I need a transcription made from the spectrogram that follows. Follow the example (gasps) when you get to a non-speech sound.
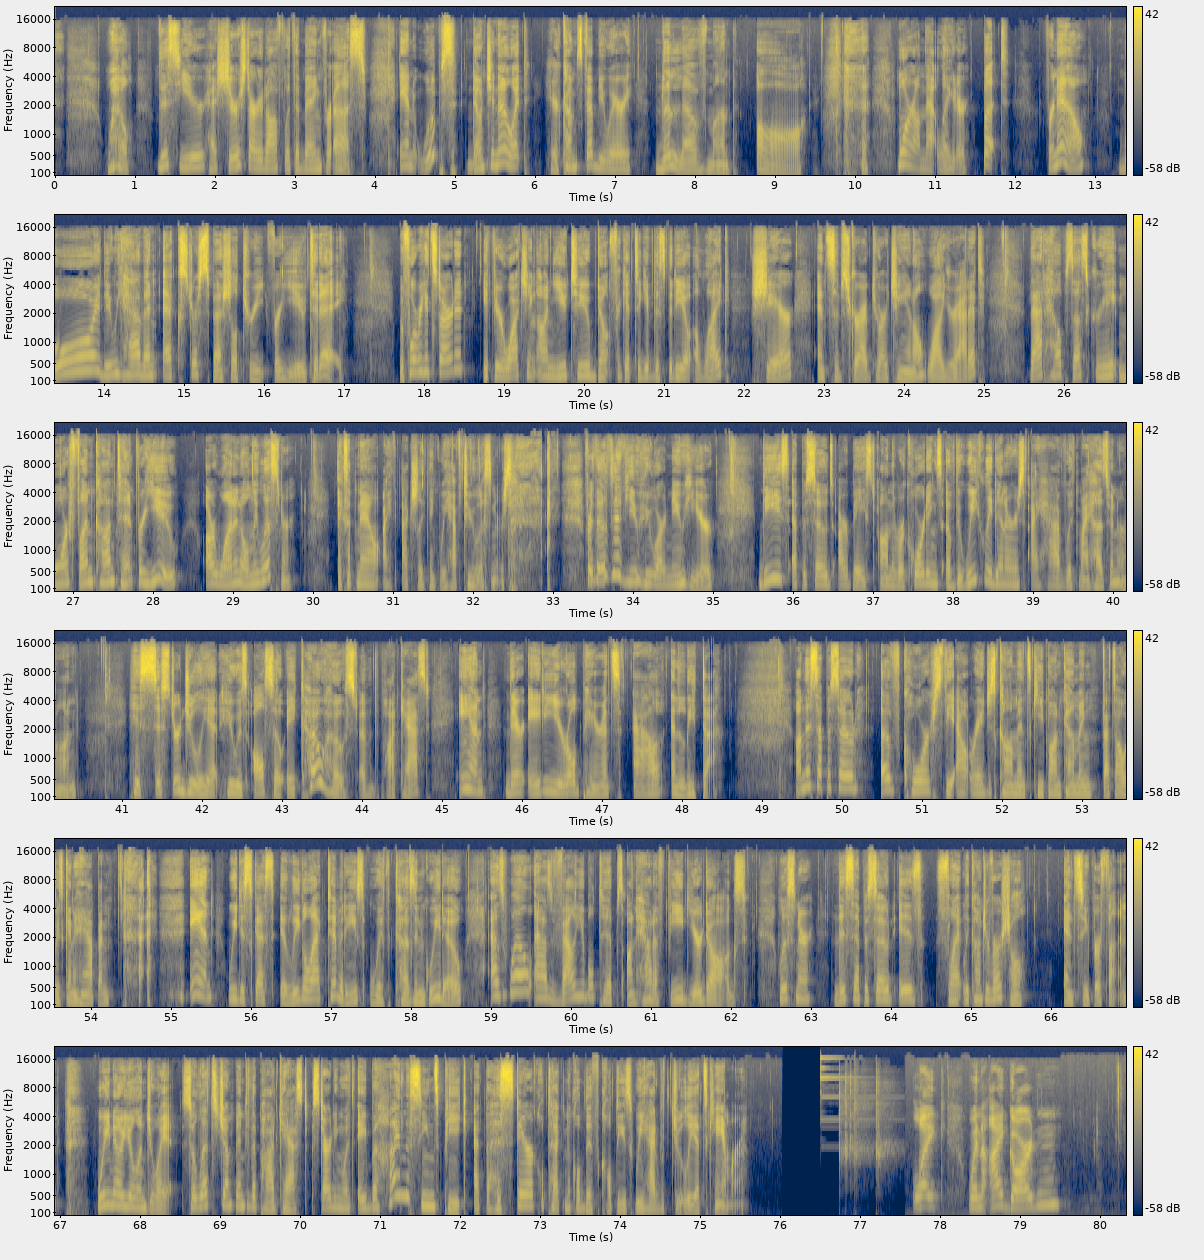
(laughs) well, this year has sure started off with a bang for us. And whoops, don't you know it? Here comes February, the love month. Aw. (laughs) More on that later. But for now, boy, do we have an extra special treat for you today. Before we get started, if you're watching on YouTube, don't forget to give this video a like, share, and subscribe to our channel while you're at it. That helps us create more fun content for you, our one and only listener. Except now, I actually think we have two listeners. (laughs) For those of you who are new here, these episodes are based on the recordings of the weekly dinners I have with my husband Ron, his sister Juliet, who is also a co host of the podcast, and their 80 year old parents, Al and Lita. On this episode, of course, the outrageous comments keep on coming. That's always going to happen. (laughs) and we discuss illegal activities with cousin Guido, as well as valuable tips on how to feed your dogs. Listener, this episode is slightly controversial and super fun. (laughs) We know you'll enjoy it, so let's jump into the podcast, starting with a behind the scenes peek at the hysterical technical difficulties we had with Juliet's camera. Like when I garden,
